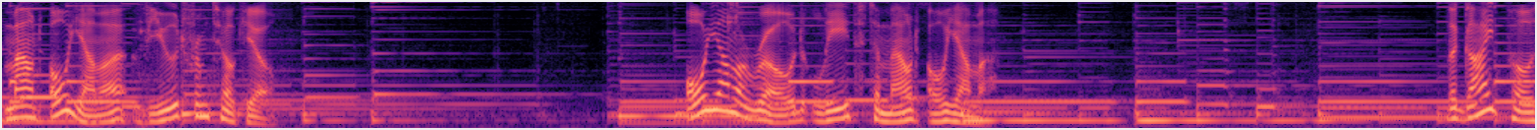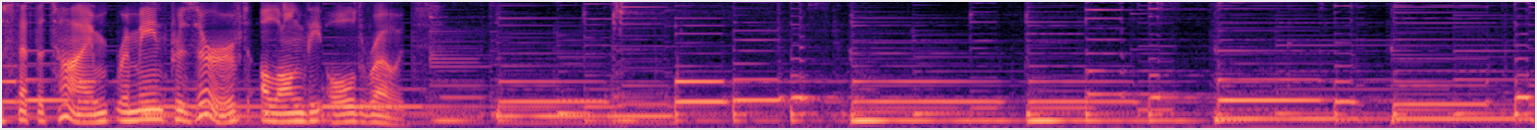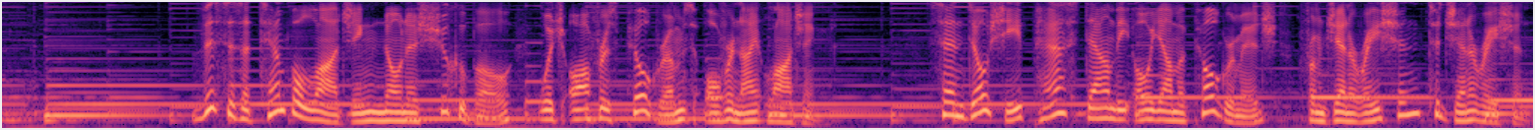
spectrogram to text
Mount Oyama viewed from Tokyo. Oyama Road leads to Mount Oyama. The guideposts at the time remain preserved along the old roads. This is a temple lodging known as Shukubo, which offers pilgrims overnight lodging. Sendoshi passed down the Oyama pilgrimage from generation to generation.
